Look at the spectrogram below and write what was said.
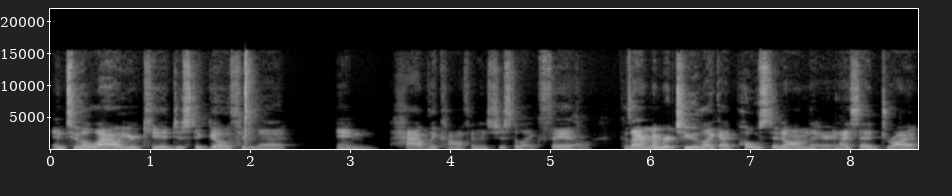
And to allow your kid just to go through that and have the confidence just to like fail. Because I remember too, like I posted on there and I said dry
